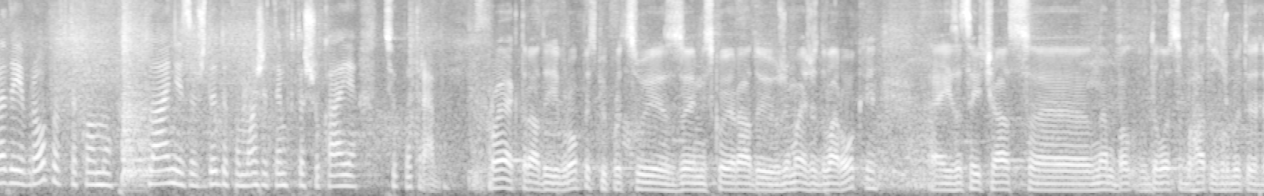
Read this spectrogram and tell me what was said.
Рада Європи в такому плані завжди допоможе тим, хто шукає цю потребу. Проект Ради Європи співпрацює з міською радою вже майже два роки. Е, І за цей час нам вдалося багато зробити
